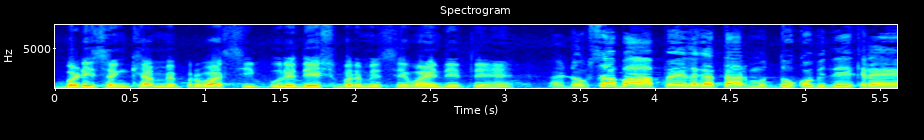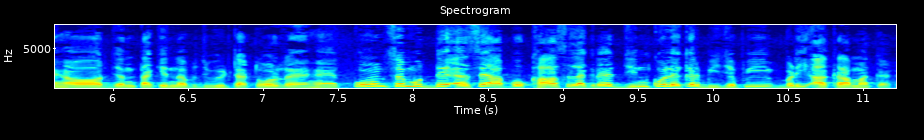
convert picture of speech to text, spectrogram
बड़ी संख्या में प्रवासी पूरे देश भर में सेवाएँ देते हैं। डॉक्टर साहब आप लगातार मुद्दों को भी देख रहे हैं और जनता की नब्ज भी टटोल रहे हैं। कौन से मुद्दे ऐसे आपको खास लग रहे हैं जिनको लेकर बीजेपी बड़ी आक्रामक है?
